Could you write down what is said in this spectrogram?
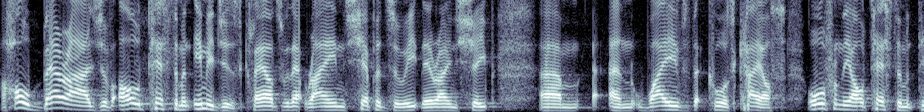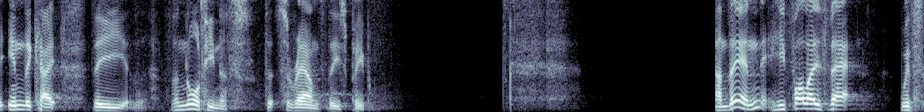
a, whole barrage of Old Testament images clouds without rain, shepherds who eat their own sheep, um, and waves that cause chaos, all from the Old Testament to indicate the, the naughtiness that surrounds these people. And then he follows that with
